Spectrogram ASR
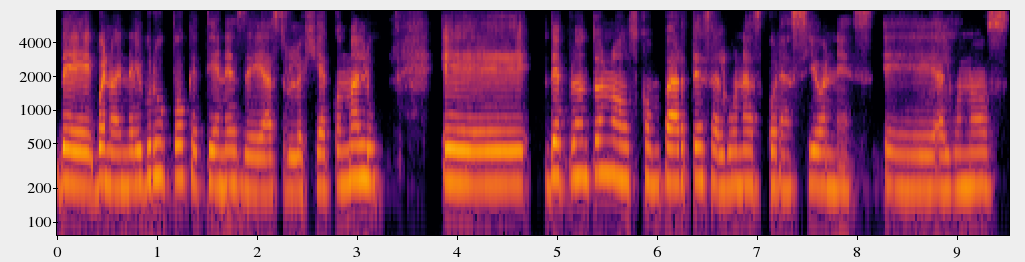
de, bueno, en el grupo que tienes de astrología con Malú, eh, de pronto nos compartes algunas oraciones, eh, algunos,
